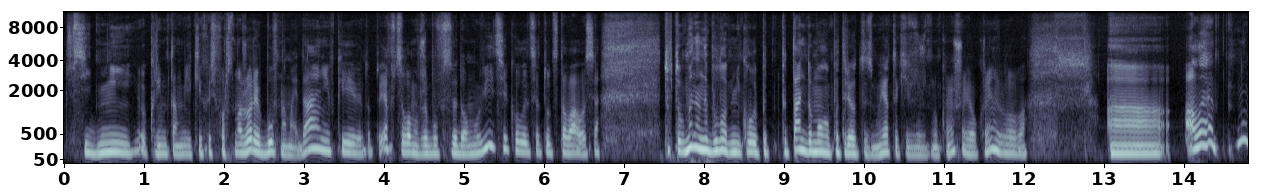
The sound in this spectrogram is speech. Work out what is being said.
всі дні, окрім там якихось форс-мажорів, був на Майдані в Києві. Тобто я в цілому вже був в свідомому віці, коли це тут ставалося. Тобто, в мене не було ніколи питань до мого патріотизму. Я такий, ну, звісно, я українець, бла-бла. А, але ну,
